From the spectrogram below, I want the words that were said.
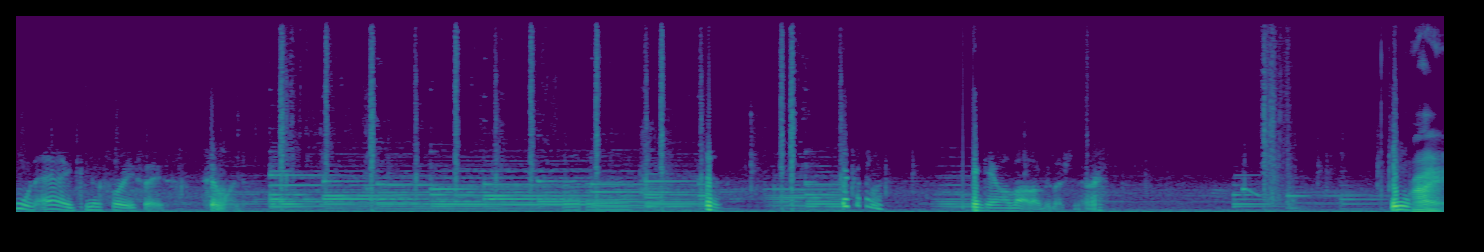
Ooh, an egg. No, sorry, face. Never mind. Uh. Chicken. Thinking about that, that'd be legendary. Ooh, Right,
